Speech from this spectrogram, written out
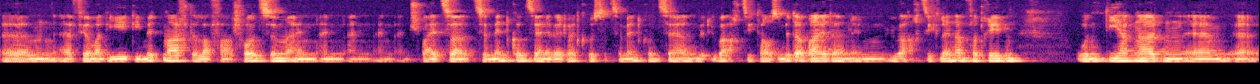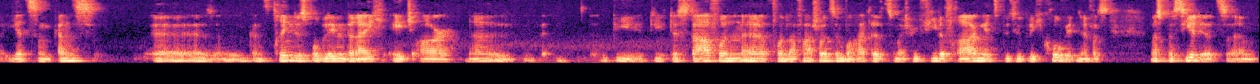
ähm, äh, Firma, die, die mitmacht, Lafarge Holcim, ein, ein, ein, ein Schweizer Zementkonzern, der weltweit größte Zementkonzern mit über 80.000 Mitarbeitern in über 80 Ländern vertreten. Und die hatten halt ein, ähm, äh, jetzt ein ganz, äh, ganz dringendes Problem im Bereich HR. Ne? die, die, das Star von, äh, von Lafarge Holcim hatte zum Beispiel viele Fragen jetzt bezüglich Covid. Ne? Was, was passiert jetzt? Ähm,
